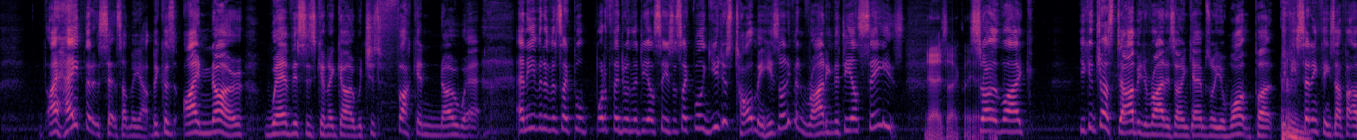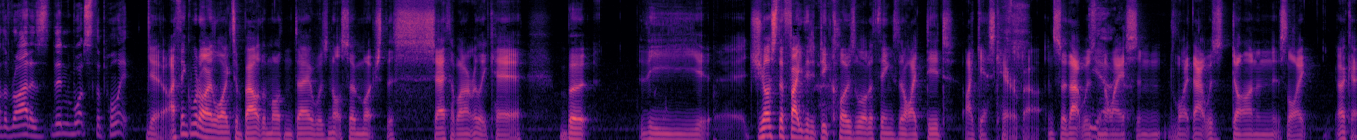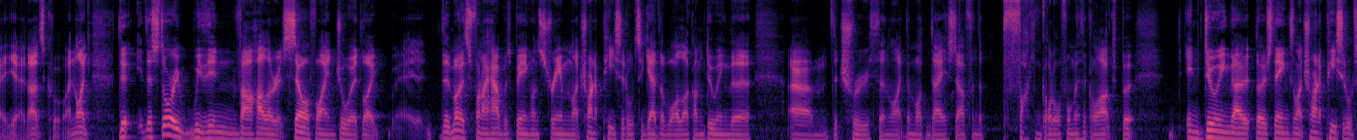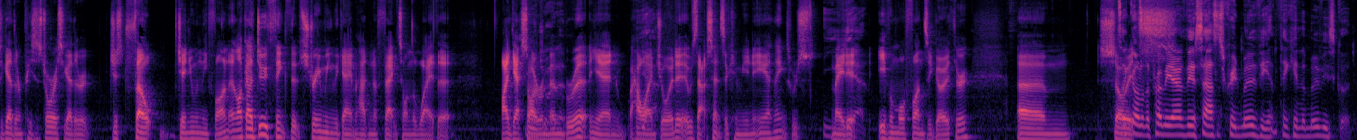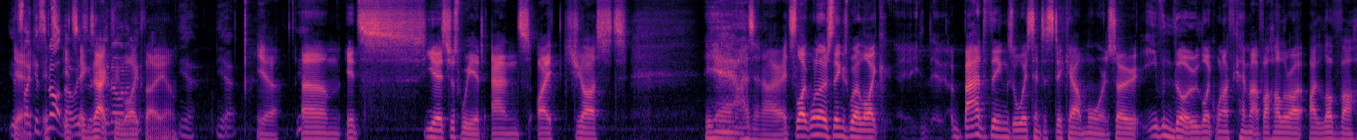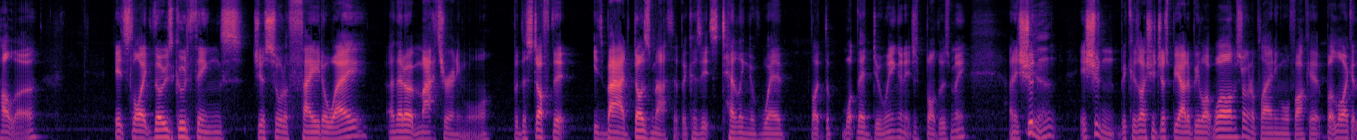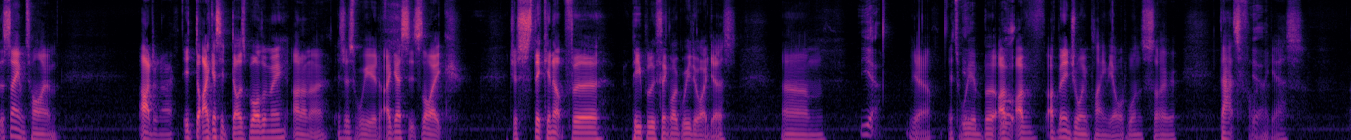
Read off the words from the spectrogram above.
I hate that it set something up because I know where this is gonna go, which is fucking nowhere. And even if it's like, well, what if they do in the DLCs? It's like, well, you just told me he's not even writing the DLCs. yeah. Exactly. yeah. So like, you can trust Darby to write his own games all you want, but if he's setting things up for other writers, then what's the point? Yeah, I think what I liked about the modern day was not so much the setup. I don't really care, but the just the fact that it did close a lot of things that I did, I guess, care about, and so that was Yeah, nice and like that was done, and it's like okay, yeah, that's cool, and like the the story within Valhalla itself, I enjoyed. Like the most fun I had was being on stream and like trying to piece it all together while like I'm doing the um the truth and like the modern day stuff and the fucking god awful mythical arcs, but in doing those, those things and like trying to piece it all together and piece the stories together, it just felt genuinely fun. And like I do think that streaming the game had an effect on the way that I guess You I remember it. yeah, and how I enjoyed it. It was that sense of community, I think, which made Yeah. it even more fun to go through. Um, so It's like it's, going to the premiere of the Assassin's Creed movie and thinking the movie's good. It's yeah, like it's, not though. It's it? You know exactly I like mean? that. Yeah. Yeah, yeah. Yeah. Yeah. Um it's yeah, it's just weird and I just yeah, I don't know. It's like one of those things where like bad things always tend to stick out more and so even though like when I came out of Valhalla I, I love Valhalla, it's like those good things just sort of fade away and they don't matter anymore. But the stuff that is bad does matter because it's telling of where like the what they're doing and it just bothers me. And it shouldn't it shouldn't because I should just be able to be like, well, I'm just not going to play anymore. Fuck it. But like at the same time, I don't know. It I guess it does bother me. I don't know. It's just weird. I guess it's like just sticking up for people who think like we do. I guess. Um, Yeah. yeah, it's Yeah. weird, but I've I've I've been enjoying playing the old ones, so that's fun, Yeah. I guess.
